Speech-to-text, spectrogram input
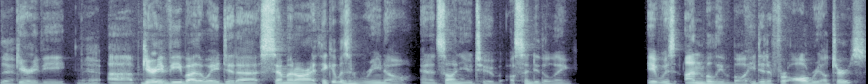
Yeah. Gary Vee. Yeah. Uh, Gary Vee, by the way, did a seminar. I think it was in Reno, and it's on YouTube. I'll send you the link. It was unbelievable. He did it for all realtors,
